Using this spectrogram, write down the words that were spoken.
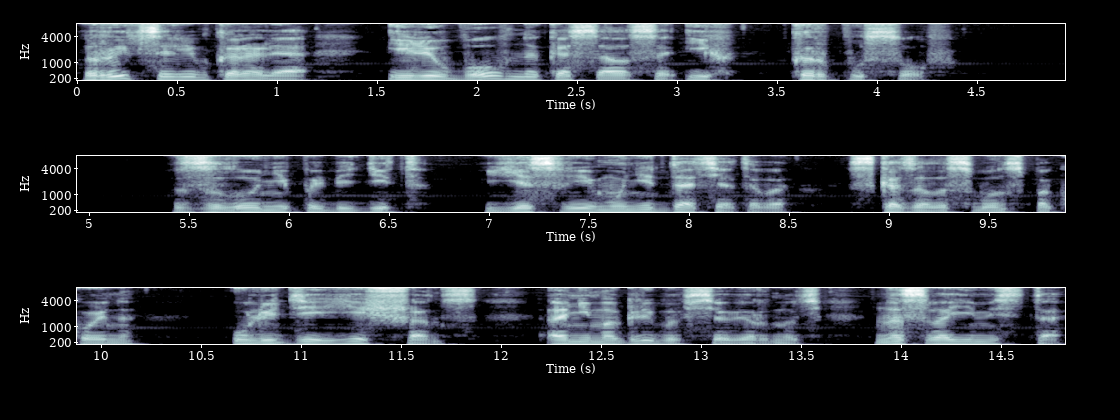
рыцарем короля и любовно касался их корпусов. «Зло не победит, если ему не дать этого», — сказала Свон спокойно. «У людей есть шанс они могли бы все вернуть на свои места.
